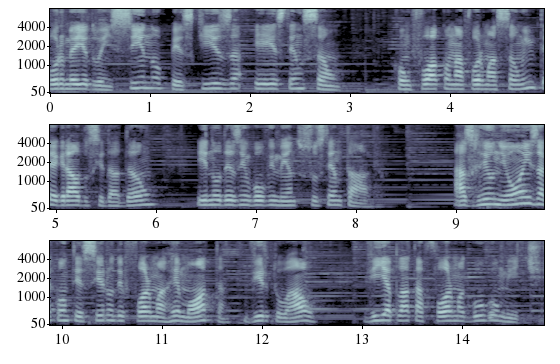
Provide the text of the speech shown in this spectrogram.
por meio do ensino, pesquisa e extensão com foco na formação integral do cidadão e no desenvolvimento sustentável. As reuniões aconteceram de forma remota, virtual, via plataforma Google Meet.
